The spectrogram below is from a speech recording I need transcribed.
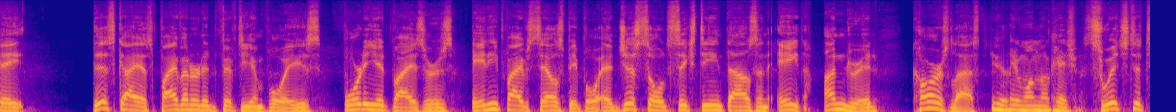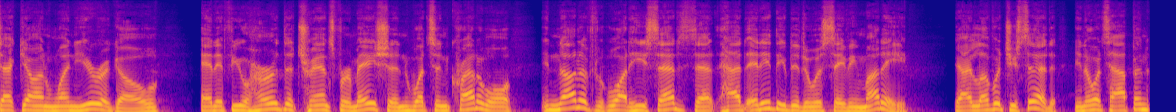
Okay, this guy has 550 employees, 40 advisors, 85 salespeople, and just sold 16,800 cars last year. In one location. Switched to Tekion one year ago. And if you heard the transformation, what's incredible, none of what he said, said had anything to do with saving money. Yeah, I love what you said. You know what's happened?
